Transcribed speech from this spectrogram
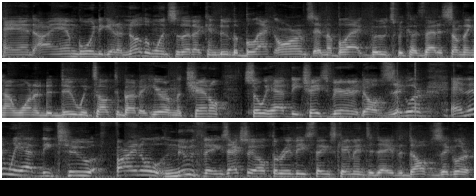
and I am going to get another one so that I can do the black arms and the black boots because that is something I wanted to do. We talked about it here on the channel. So we have the Chase variant Dolph Ziggler and then we have the two final new things. Actually, all three of these things came in today. The Dolph Ziggler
